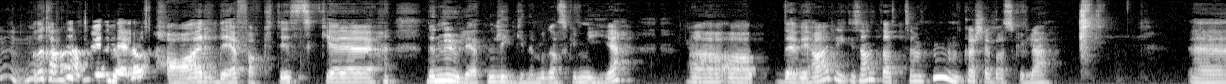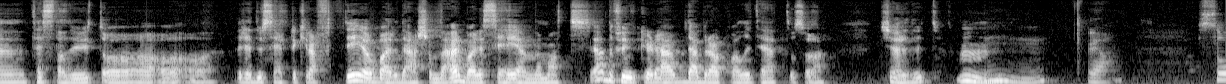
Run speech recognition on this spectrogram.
Mm. Og Og det kan hende at vi en del av oss har det faktisk eh, Den muligheten liggende med ganske mye av, av det vi har, ikke sant. At hmm, kanskje jeg bare skulle eh, testa det ut og, og, og redusert det kraftig, og bare det er som det er. Bare se gjennom at ja, det funker, det er, det er bra kvalitet, og så kjøre det ut. Mm. Ja. Så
